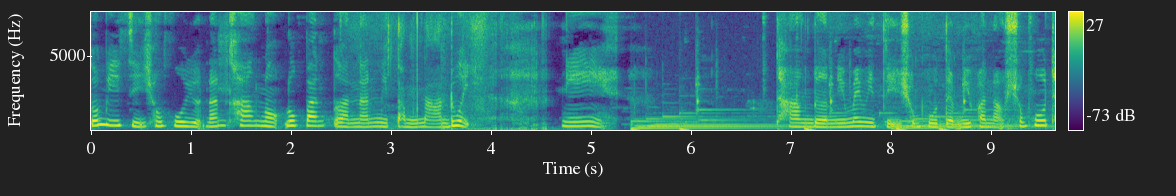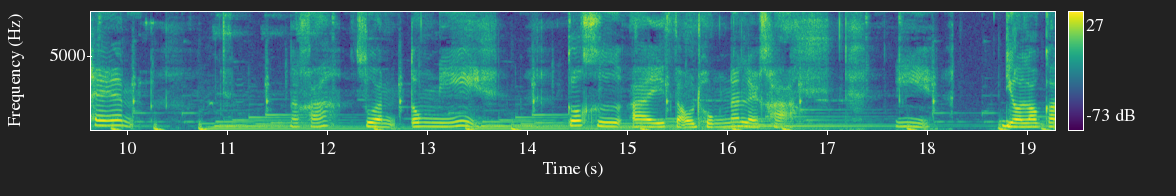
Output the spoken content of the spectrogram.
ก็มีสีชมพูอยู่ด้านข้างเนาะรูปปั้นตัวนั้นมีตำนานด้วย นี่ ทางเดินนี้ไม่มีสีชมพูแต่มีผนังชมพูแทนนะคะ ส่วนตรงนี้ก็คือไอเสาธงนั่นแหละค่ะ นี่ เดี๋ยวเราก็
